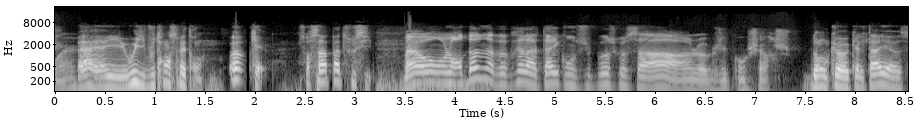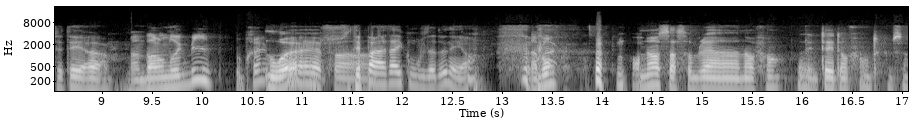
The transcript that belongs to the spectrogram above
Ouais. bah, oui, ils vous transmettront. Ok, sur ça, pas de souci. Bah, on leur donne à peu près la taille qu'on suppose que ça a, hein, l'objet qu'on cherche. Donc, euh, quelle taille euh, C'était euh, Un ballon de rugby, à peu près. Ouais, enfin. c'était pas la taille qu'on vous a donnée. Hein. Ah bon Non, ça ressemblait à un enfant. Une taille d'enfant, un truc comme ça.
